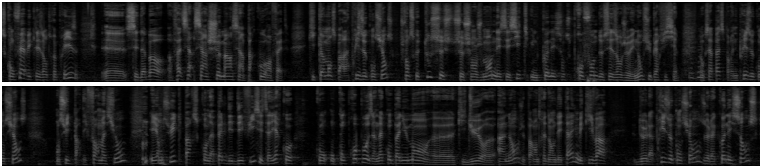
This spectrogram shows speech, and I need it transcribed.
Ce qu'on fait avec les entreprises, c'est d'abord, enfin, c'est un chemin, c'est un parcours en fait, qui commence par la prise de conscience. Je pense que tout ce, changement nécessite une connaissance profonde de ces enjeux et non superficielle. Mhm. Donc ça passe par une prise de conscience, ensuite par des formations, et ensuite par ce qu'on appelle des défis, c'est-à-dire qu'on propose un accompagnement euh, qui dure un an, je ne vais pas rentrer dans le détail, mais qui va de la prise de conscience, de la connaissance,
